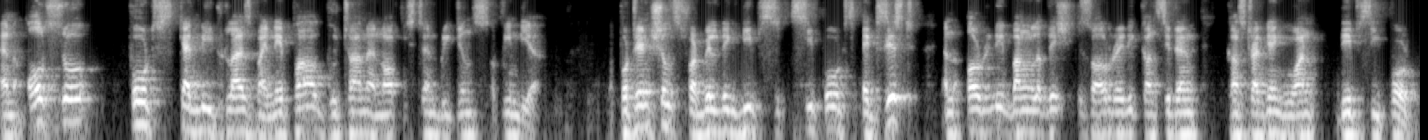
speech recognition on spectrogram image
And also ports can be utilized by Nepal, Bhutan, and northeastern regions of India. Potentials for building deep sea ports exist and already Bangladesh is already considering constructing one deep sea port.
